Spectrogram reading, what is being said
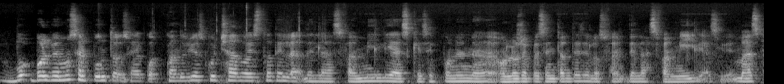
volvemos al punto, o sea, cuando yo he escuchado esto de, la, de las familias que se ponen a, o los representantes de, los, de las familias y demás,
